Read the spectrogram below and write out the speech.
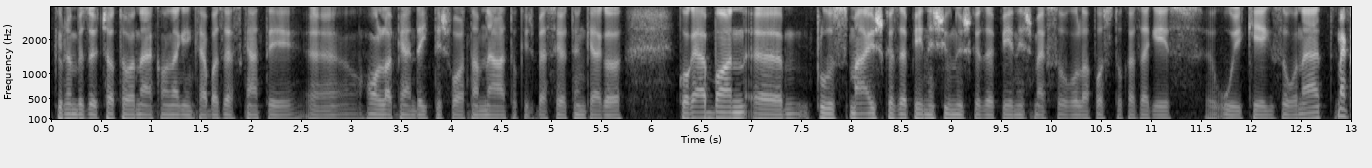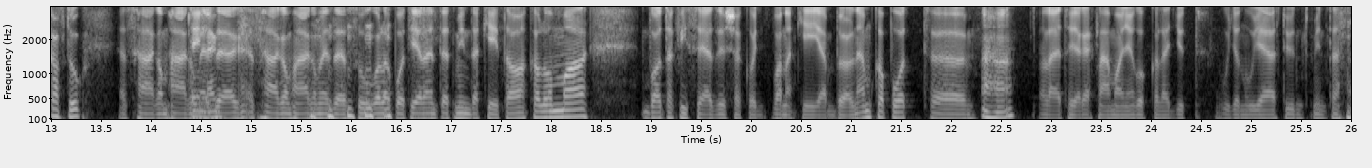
különböző csatornákon, leginkább az SKT honlapján, de itt is voltam nálatok is beszéltünk erről korábban, plusz május közepén és június közepén is megszólólapoztuk az egész új kék zónát. Megkaptuk. Ez 3-3 ezer, ez 3-3 ezer szólólapot jelentett mind a két alkalommal. Voltak visszajelzések, hogy van, aki ebből nem kapott. Aha lehet, hogy a reklámanyagokkal együtt ugyanúgy eltűnt, mint a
